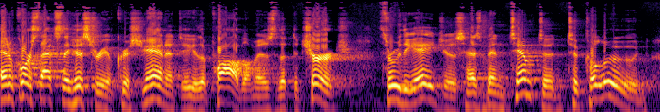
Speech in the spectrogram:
And of course, that's the history of Christianity. The problem is that the church through the ages has been tempted to collude.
